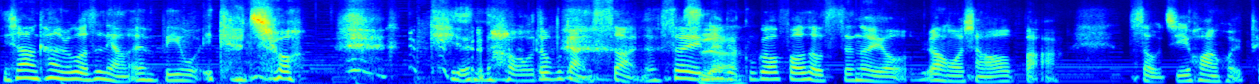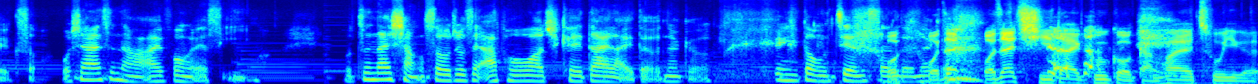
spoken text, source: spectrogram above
你想想看，如果是两 MB，我一天就。天哪，我都不敢算了。所以那个 Google Photos 真的有让我想要把手机换回 Pixel。我现在是拿 iPhone SE 嘛，我正在享受就是 Apple Watch 可以带来的那个 运动健身的那个。我在我在期待 Google 赶快出一个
